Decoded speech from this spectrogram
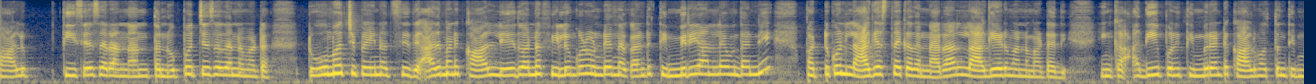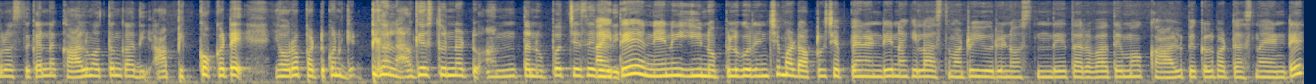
కాలు తీసేశారు అంత నొప్పి వచ్చేసేది అన్నమాట టూ మచ్ పెయిన్ వచ్చేది. అది మనకి కాలు లేదు అన్న ఫీలింగ్ కూడా ఉండేది నాకు. అంటే తిమ్మిరి అనలేము దాన్ని పట్టుకొని లాగేస్తాయి కదా నరాలు లాగేయడం అన్నమాట అది. ఇంకా అది పోనీ తిమ్మిరి అంటే కాలు మొత్తం తిమ్మిరి వస్తుంది. కానీ నా కాలు మొత్తం కాదు. ఆ పిక్ ఒక్కటే. ఎవరో పట్టుకొని గట్టిగా లాగేస్తున్నట్టు అంత నొప్పి వచ్చేసేది అయితే నేను ఈ నొప్పుల గురించి మా డాక్టర్కి చెప్పానండి. నాకు ఇలా అస్తమాట యూరిన్ వస్తుంది. తర్వాత ఏమో కాళ్ళు పిక్కలు పట్టేస్తున్నాయంటే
